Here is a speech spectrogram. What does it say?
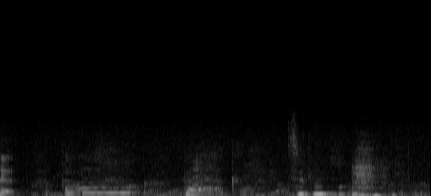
go back to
